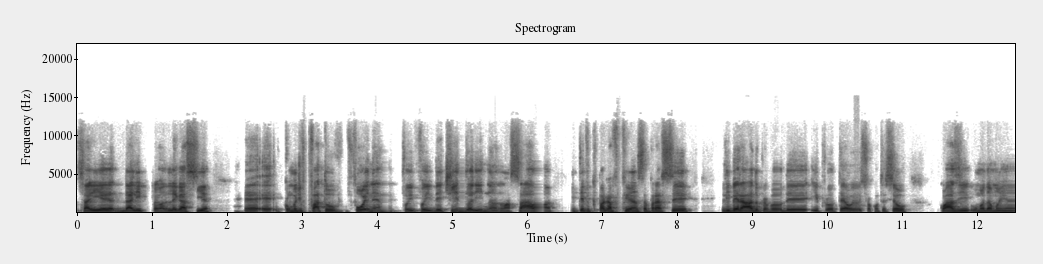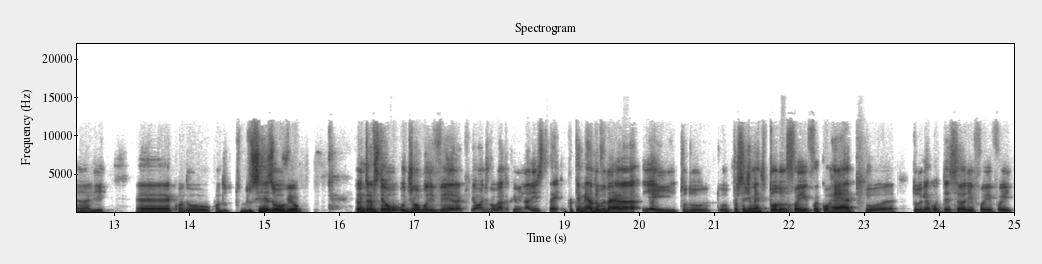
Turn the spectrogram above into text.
Saía dali para uma delegacia é, é, como de fato foi, né? Foi, foi detido ali na, numa sala e teve que pagar fiança para ser liberado para poder ir para o hotel. Isso aconteceu quase uma da manhã ali, é, quando, quando tudo se resolveu. Eu entrevistei o, o Diogo Oliveira, que é um advogado criminalista, porque minha dúvida era: e aí, tudo, o procedimento todo foi, foi correto? É, tudo que aconteceu ali foi, foi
